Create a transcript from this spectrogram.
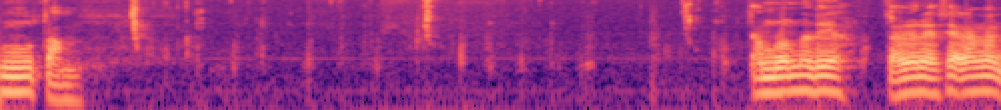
งูต่ำตำรวมทะเลจำยังไงแซ่บนั่น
